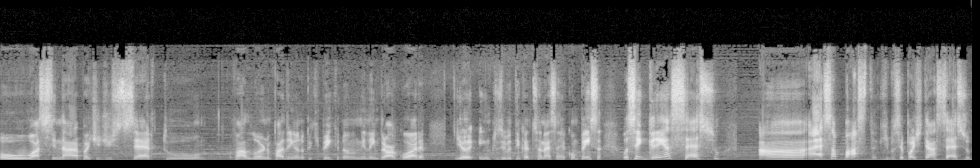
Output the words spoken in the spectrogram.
ou assinar a partir de certo valor no padrinho no PicPay, que não me lembro agora, e eu, inclusive eu tenho que adicionar essa recompensa, você ganha acesso a, a essa pasta, que você pode ter acesso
